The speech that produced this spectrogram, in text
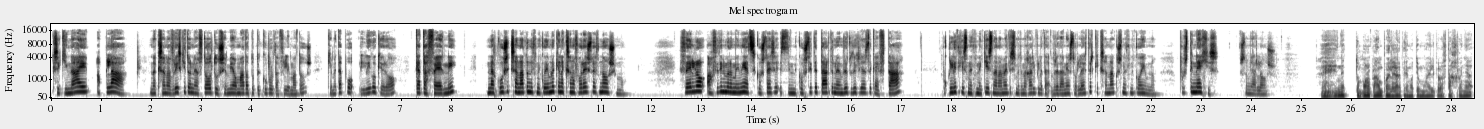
ξεκινάει απλά να ξαναβρίσκει τον εαυτό του σε μια ομάδα τοπικού πρωταθλήματος Και μετά από λίγο καιρό καταφέρνει να ακούσει ξανά τον εθνικό ύμνο και να ξαναφορέσει το εθνόσημο. Θέλω αυτή την ημερομηνία της 24, στην 24η Νοεμβρίου του 2017 που κλήθηκε στην εθνική συναναμέτρηση με τη Μεγάλη Βρετανία στο Λέστερ και ξανά άκουσε τον εθνικό ύμνο. Πώς την έχεις στο μυαλό σου; Ε, είναι το μόνο πράγμα που έλεγα, επειδή ότι μου έλειπε όλα αυτά τα χρόνια.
